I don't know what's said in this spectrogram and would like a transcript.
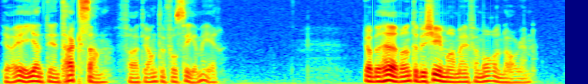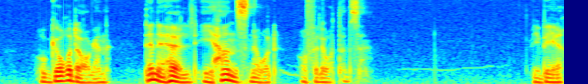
Jag är egentligen tacksam för att jag inte får se mer. Jag behöver inte bekymra mig för morgondagen. Och gårdagen, den är höljd i hans nåd och förlåtelse. Vi ber.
